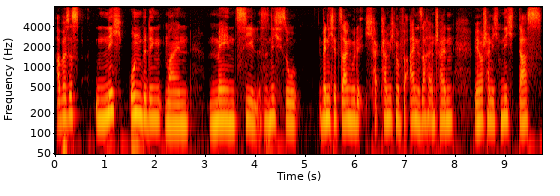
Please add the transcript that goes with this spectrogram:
aber es ist nicht unbedingt mein Main-Ziel. Es ist nicht so, wenn ich jetzt sagen würde, ich kann mich nur für eine Sache entscheiden, wäre wahrscheinlich nicht das,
